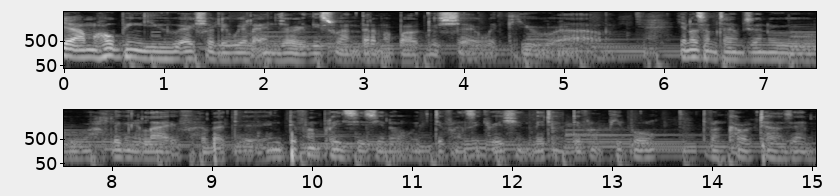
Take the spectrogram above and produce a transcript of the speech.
Yeah, I'm hoping you actually will enjoy this one that I'm about to share with you. Um, you know, sometimes when we're living a life that uh, in different places, you know, with different situations, meeting different people, different characters, and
